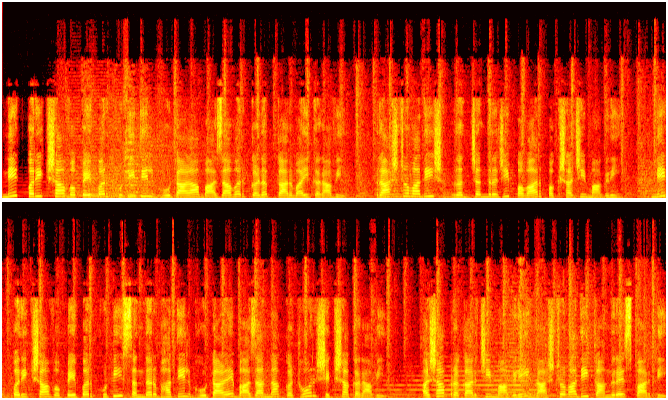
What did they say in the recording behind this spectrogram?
नीट परीक्षा व पेपर फुटीतील घोटाळा बाजावर कडक कारवाई करावी राष्ट्रवादी शरदचंद्रजी पवार पक्षाची मागणी नीट परीक्षा व पेपर फुटी संदर्भातील घोटाळे बाजांना कठोर शिक्षा करावी अशा प्रकारची मागणी राष्ट्रवादी काँग्रेस पार्टी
